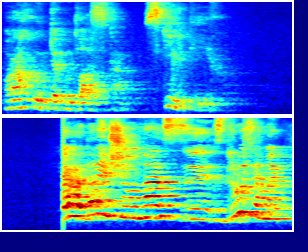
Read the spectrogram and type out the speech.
Порахуйте, будь ласка, скільки їх? Я гадаю, що у нас е, з друзями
